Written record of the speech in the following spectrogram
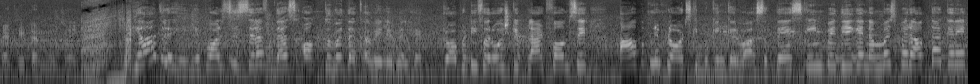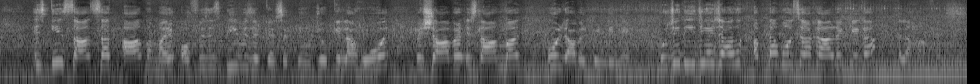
बैक रिटर्न मिल जाएगी। याद रहे, ये पॉलिसी सिर्फ़ 10 अक्टूबर तक अवेलेबल है। प्रॉपर्टी फरोश के प्लेटफॉर्म से आप अपने प्लॉट्स की बुकिंग करवा सकते हैं। स्क्रीन पे दिए गए नंबर्स पर रब्ता करें इसके साथ साथ आप हमारे ऑफ़िस भी विज़िट कर सकते हैं, जो कि लाहौर, पेशावर, इस्लामाबाद और रावलपिंडी में। मुझे दीजिए इजाज़त, अपना बहुत सारा ख्याल रखिएगा। अल्लाह हाफिज़।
